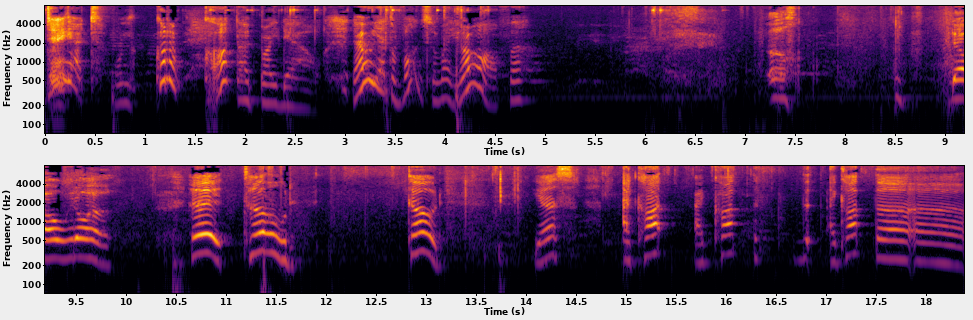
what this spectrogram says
Dang it! We could have caught that by now. Now we have to vote somebody off. Oh. No, we don't have. Hey, Toad. Toad. Yes, I caught. I caught the. the I caught the uh,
